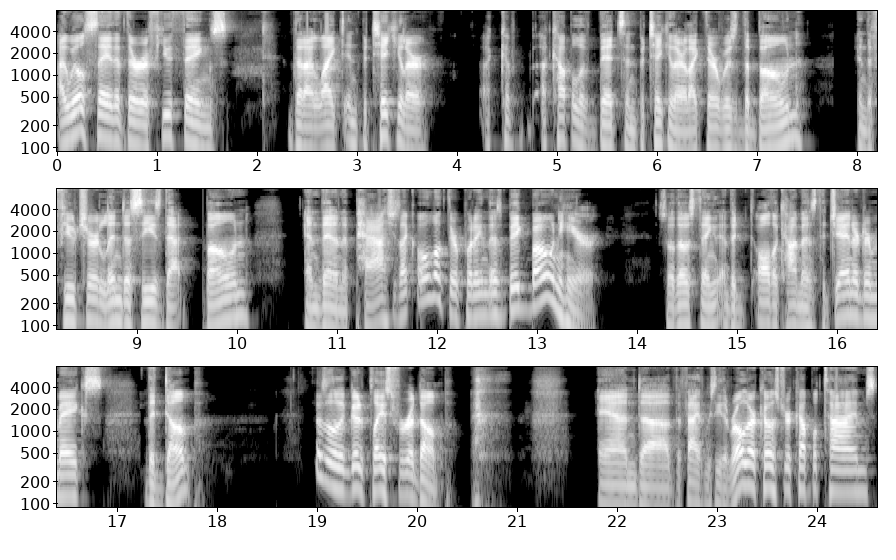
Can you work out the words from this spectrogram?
I will say that there are a few things that I liked in particular, a, cou- a couple of bits in particular. Like there was the bone in the future. Linda sees that bone. And then in the past, she's like, oh, look, they're putting this big bone here. So those things, the, all the comments the janitor makes, the dump, this is a good place for a dump. and uh, the fact that we see the roller coaster a couple times,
